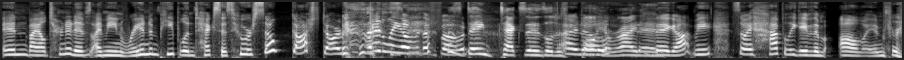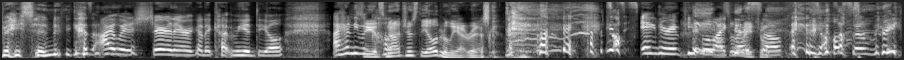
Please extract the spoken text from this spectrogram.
And by alternatives, I mean random people in Texas who are so gosh darn friendly over the Those phone. dang Texans will just I pull you know. right in. They got me. So I happily gave them all my information because I was sure they were going to cut me a deal. I hadn't even See, it's called- not just the elderly at risk. it's ignorant people like Also Rachel. myself. It's also me.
